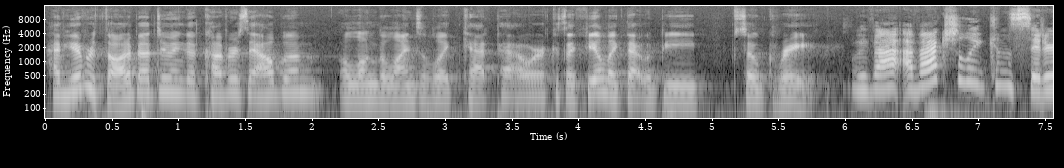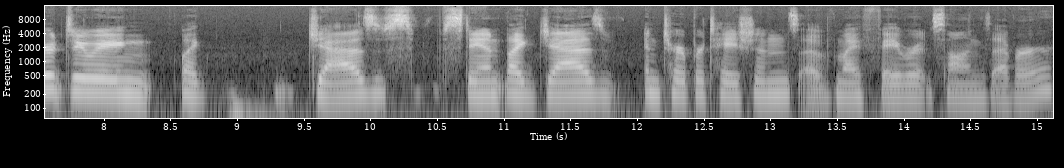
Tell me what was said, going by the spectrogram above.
Have you ever thought about doing a covers album along the lines of like Cat Power? Because I feel like that would be so great. We've a- I've actually considered doing like jazz stand like jazz interpretations of my favorite songs ever.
